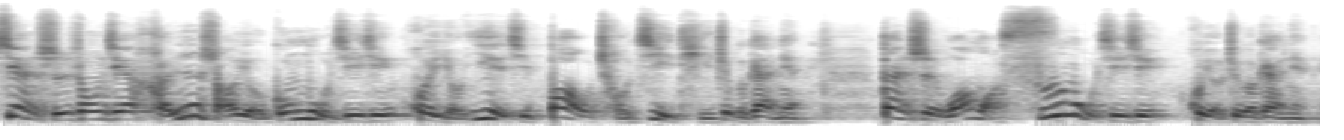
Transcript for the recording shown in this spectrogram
现实中间很少有公募基金会有业绩报酬计提这个概念，但是往往私募基金会有这个概念，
